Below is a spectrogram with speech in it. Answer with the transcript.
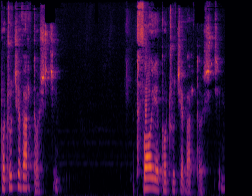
poczucie wartości. Twoje poczucie wartości.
